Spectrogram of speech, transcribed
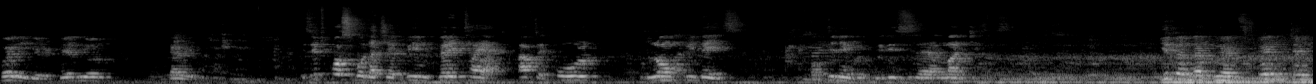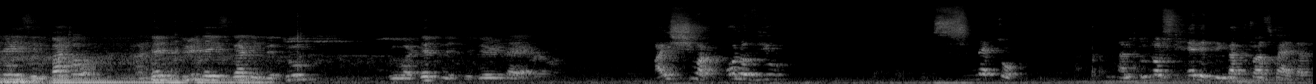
quelling the rebellion in Galilee. Is it possible that you have been very tired after a whole long three days of dealing with, with this uh, man Jesus? Given that we had spent 10 days in battle and then three days guarding the tomb, we were definitely very tired. Are you sure all of you slept off and could not see anything that transpired that,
